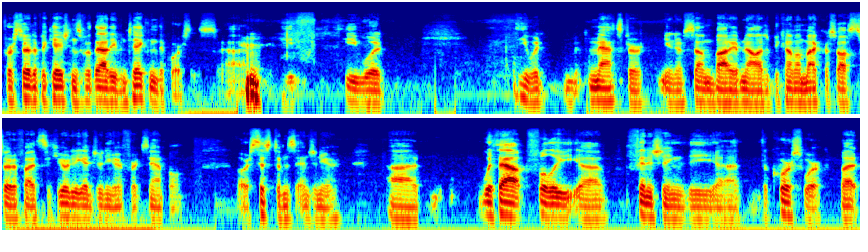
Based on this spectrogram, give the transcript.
for certifications without even taking the courses. Uh, hmm. he, he would he would master you know some body of knowledge become a microsoft certified security engineer for example or systems engineer without fully uh, finishing the uh, the coursework, but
